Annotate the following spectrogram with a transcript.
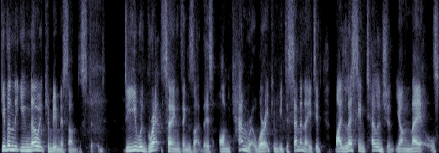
given that you know it can be misunderstood, do you regret saying things like this on camera where it can be disseminated by less intelligent young males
